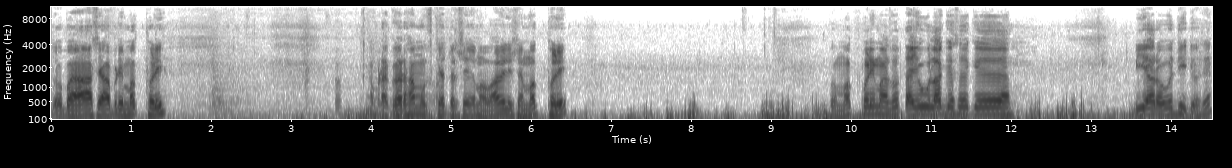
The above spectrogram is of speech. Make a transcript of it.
તો ભાઈ, આ છે આપણી મગફળી. આપણા ઘર સામું જ ખેતર છે, એમાં વાવેલી છે મગફળી. તો મગફળીમાં જોતા એવું લાગે છે કે બિયારો વધી ગયો છે.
